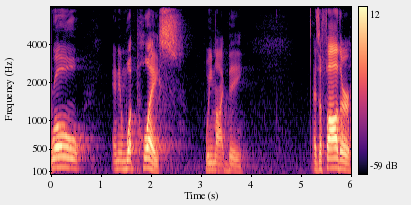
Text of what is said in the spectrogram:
role and in what place we might be. As a father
